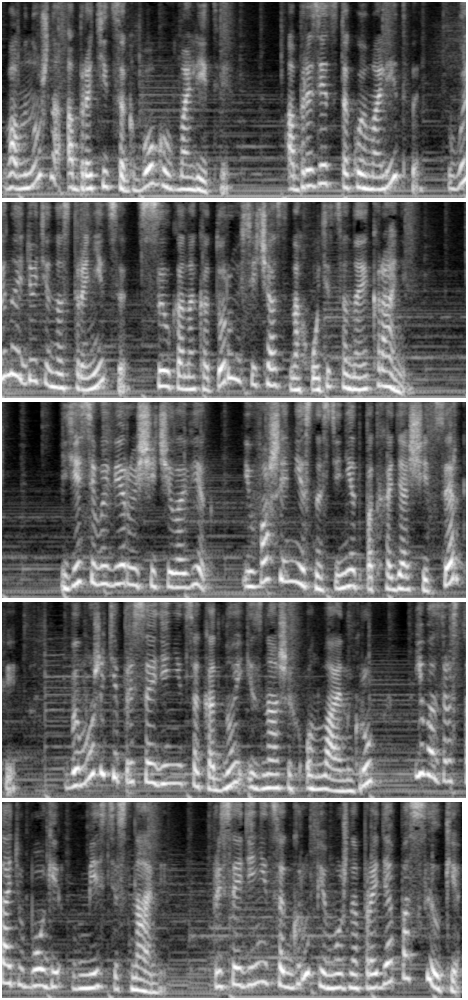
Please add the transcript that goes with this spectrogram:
вам нужно обратиться к Богу в молитве. Образец такой молитвы вы найдете на странице, ссылка на которую сейчас находится на экране. Если вы верующий человек и в вашей местности нет подходящей церкви, вы можете присоединиться к одной из наших онлайн-групп и возрастать в Боге вместе с нами. Присоединиться к группе можно, пройдя по ссылке,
